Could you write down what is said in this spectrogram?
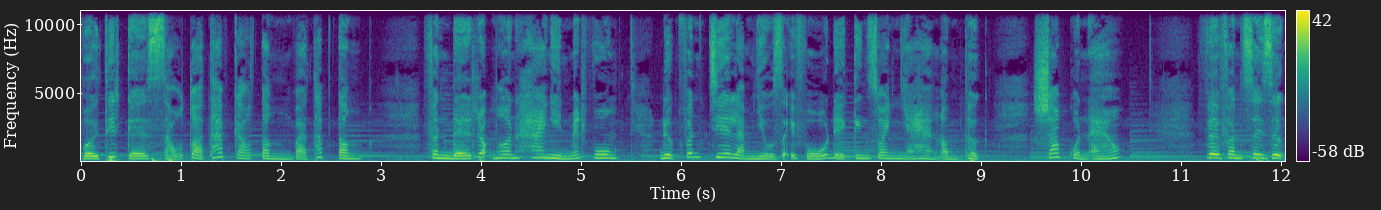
với thiết kế 6 tòa tháp cao tầng và thấp tầng. Phần đế rộng hơn 2.000 m2, được phân chia làm nhiều dãy phố để kinh doanh nhà hàng ẩm thực, shop quần áo. Về phần xây dựng,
